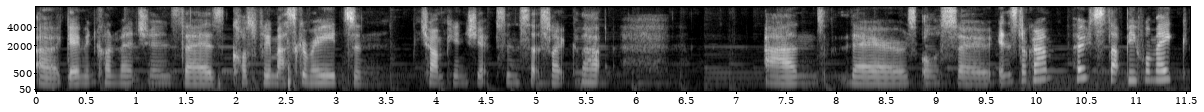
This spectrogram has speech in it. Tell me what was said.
uh, gaming conventions. There's cosplay masquerades and championships and such like that. And there's also Instagram posts that people make,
